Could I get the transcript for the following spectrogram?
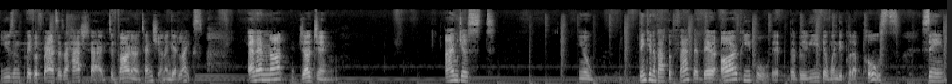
using Pray for France as a hashtag to garner attention and get likes. And I'm not judging. I'm just, you know, thinking about the fact that there are people that, that believe that when they put up posts saying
